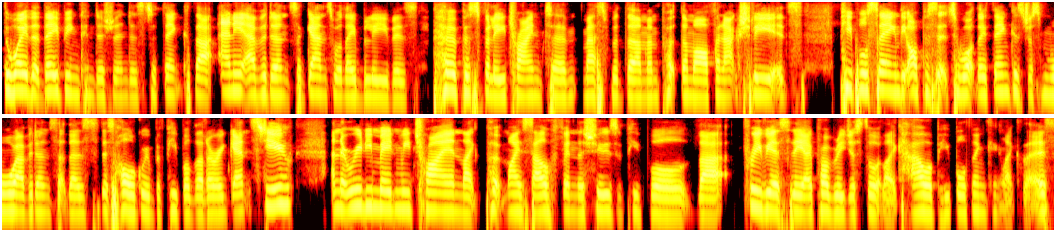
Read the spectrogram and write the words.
the way that they've been conditioned is to think that any evidence against what they believe is purposefully trying to mess with them and put them off. And actually, it's people saying the opposite to what they think is just more evidence that there's this whole group of people that are against you. And it really made me try and like put myself in the shoes of people that previously I probably just thought, like, how are people thinking like this?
